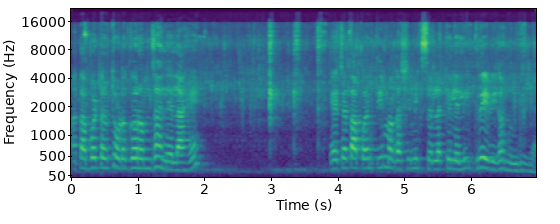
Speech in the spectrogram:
आता बटर थोडं गरम झालेलं आहे. याच्यात आपण ती मगाशी मिक्सरला केलेली ग्रेव्ही घालून घेऊया.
